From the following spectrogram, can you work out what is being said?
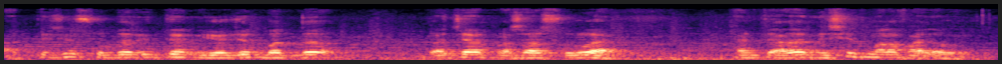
अतिशय सुंदररित्या नियोजनबद्ध प्रचार प्रसार सुरू आहे. आणि त्याला निश्चित मला फायदा होईल.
